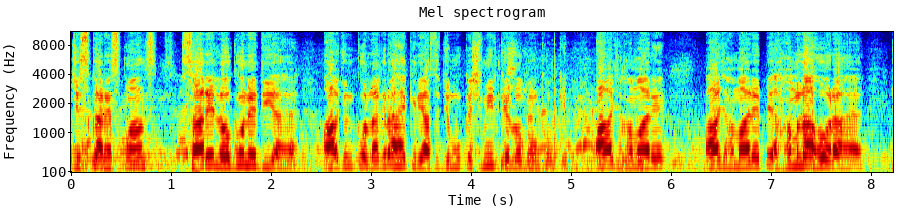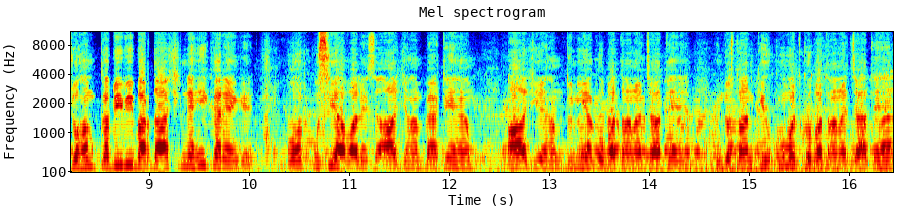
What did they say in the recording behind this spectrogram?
جس کا ریسپانس سارے لوگوں نے دیا ہے۔ آج ان کو لگ رہا ہے کہ ریاست جموں کشمیر کے لوگوں کو کہ آج ہمارے آج ہمارے پہ حملہ ہو رہا ہے، جو ہم کبھی بھی برداشت نہیں کریں گے۔ اور اسی حوالے سے آج یہاں بیٹھے ہیں ہم۔ آج یہ ہم دنیا کو بتانا چاہتے ہیں، ہندوستان کی حکومت کو بتانا چاہتے ہیں۔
